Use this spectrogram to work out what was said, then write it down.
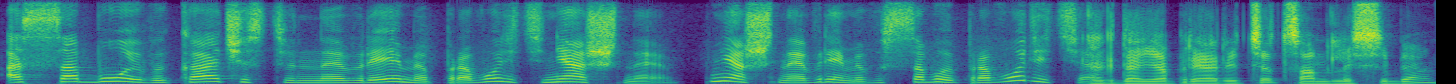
а с собой вы качественное время проводите няшное. Няшное время вы с собой проводите. Когда я приоритет сам для себя?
